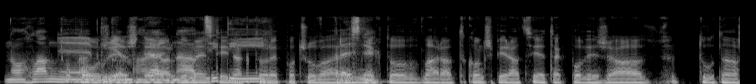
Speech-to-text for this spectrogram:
No hlavne budem hrať na city. na ktoré počúva. Presne. Niekto má rád konšpirácie, tak povie, že a, tu náš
